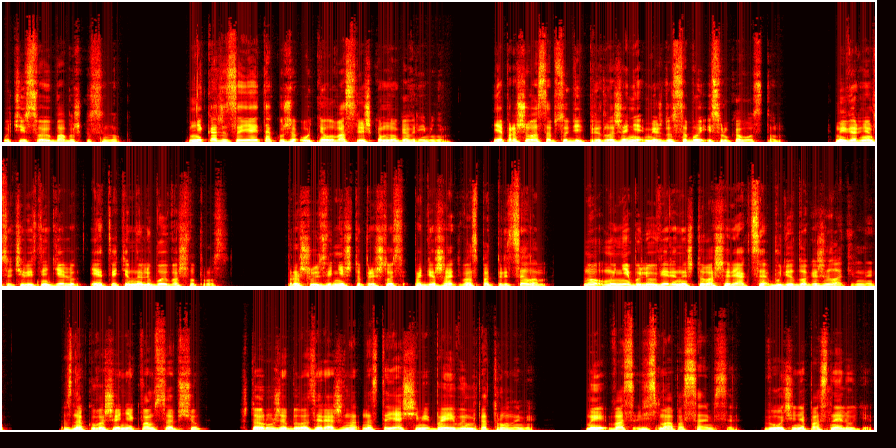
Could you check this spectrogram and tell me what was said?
«Учи свою бабушку, сынок». «Мне кажется, я и так уже отнял у вас слишком много времени. Я прошу вас обсудить предложение между собой и с руководством. Мы вернемся через неделю и ответим на любой ваш вопрос. Прошу извинить, что пришлось поддержать вас под прицелом, но мы не были уверены, что ваша реакция будет благожелательной. В знак уважения к вам сообщу, что оружие было заряжено настоящими боевыми патронами. Мы вас весьма опасаемся. Вы очень опасные люди.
